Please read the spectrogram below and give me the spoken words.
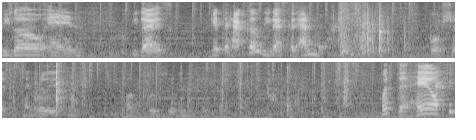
you go and you guys get the hack code, you guys could add more. Oh shit, this thing really is. Oh, oops, we're gonna. What the hell? and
